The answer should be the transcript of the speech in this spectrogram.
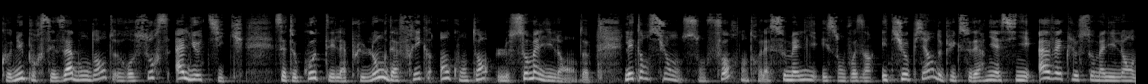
connue pour ses abondantes ressources halieutiques. Cette côte est la plus longue d'Afrique en comptant le Somaliland. Les tensions sont fortes entre la Somalie et son voisin éthiopien depuis que ce dernier a signé avec le Somaliland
